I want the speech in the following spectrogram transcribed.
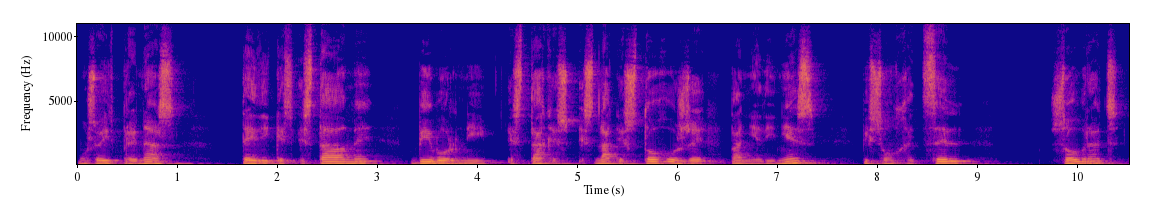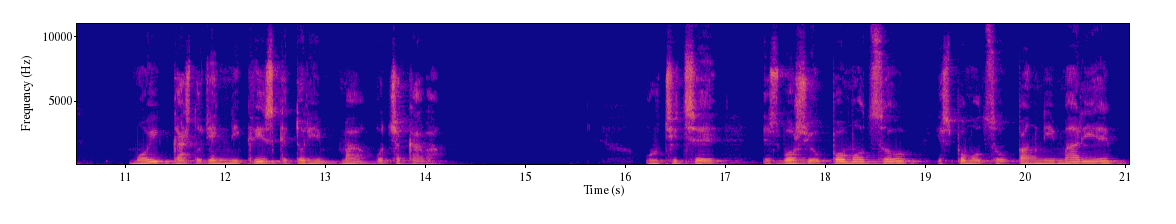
Môže byť pre nás, tedy, keď stávame výborný znak z toho, že Pane dnes by som chcel sobrať môj každodenný kríz, ktorý ma očakáva. Určite s Božou pomocou, s pomocou Panny Marie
